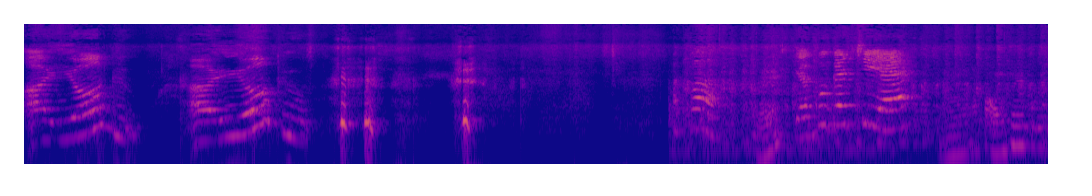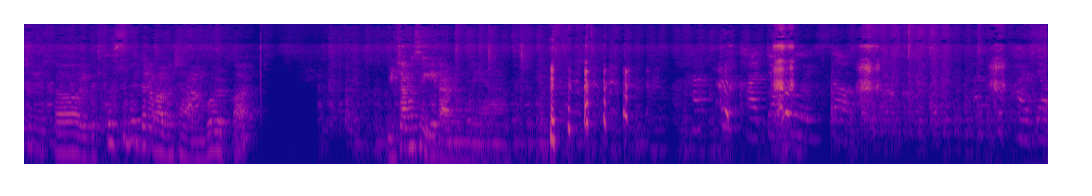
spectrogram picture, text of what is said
I love you. I love you. 아빠, 네? 예쁘게 칠해. 엄청 예쁘게 칠했어. 이거 풀숲에 들어가면 잘 안 보일걸? 위장색이라는 거야. 하트 가자고 있어. 하트 가자.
